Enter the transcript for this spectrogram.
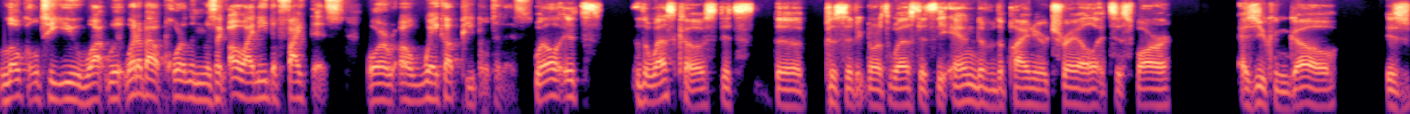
local to you what what about portland was like oh i need to fight this or, or wake up people to this well it's the West Coast, it's the Pacific Northwest, it's the end of the Pioneer Trail. It's as far as you can go is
